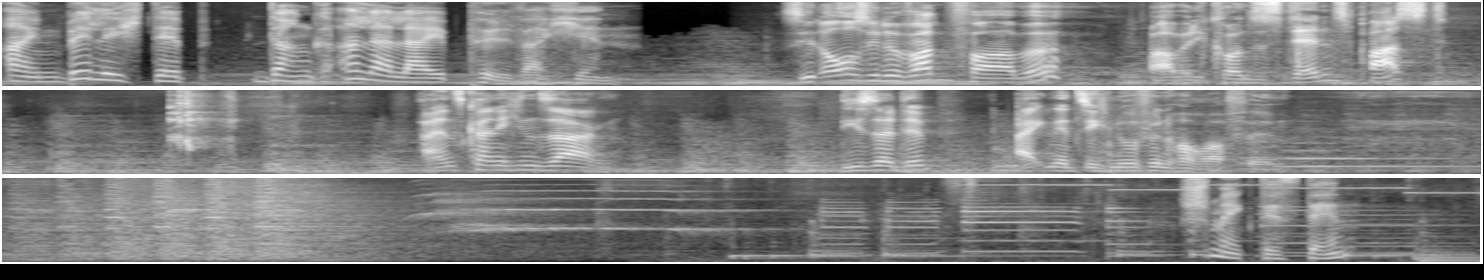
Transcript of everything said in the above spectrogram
Ein Billigdip dank allerlei Pülverchen. Sieht aus wie eine Wandfarbe, aber die Konsistenz passt. Eins kann ich Ihnen sagen. Dieser Dip eignet sich nur für einen Horrorfilm. Schmeckt es denn?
